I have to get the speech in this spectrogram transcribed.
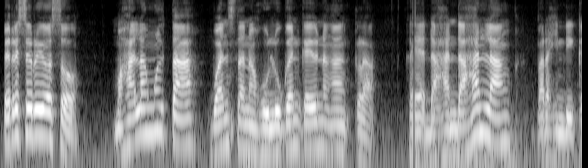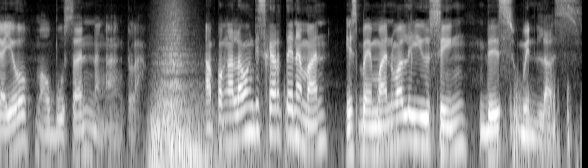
Pero seryoso, mahal ang multa once na nahulugan kayo ng angkla. Kaya dahan-dahan lang para hindi kayo maubusan ng angkla. Ang pangalawang diskarte naman is by manually using this windlass.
